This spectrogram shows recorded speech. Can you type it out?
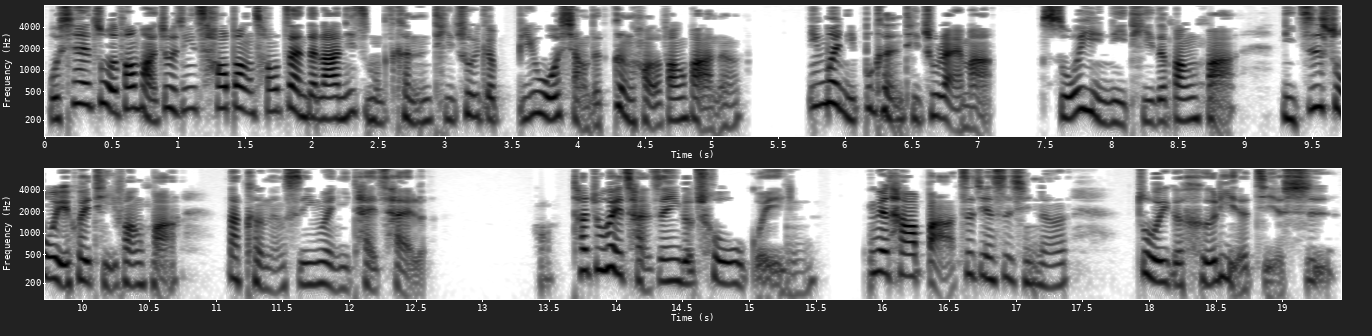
我现在做的方法就已经超棒超赞的啦，你怎么可能提出一个比我想的更好的方法呢？因为你不可能提出来嘛，所以你提的方法，你之所以会提方法，那可能是因为你太菜了。好，他就会产生一个错误归因，因为他把这件事情呢做一个合理的解释，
